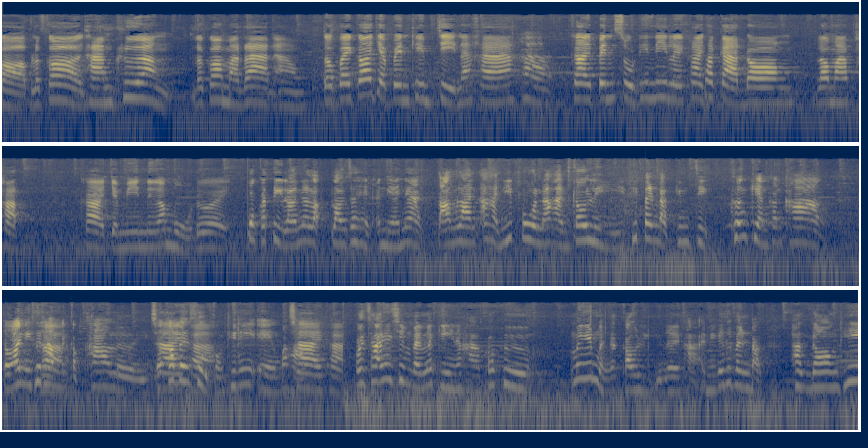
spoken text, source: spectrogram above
รอบๆแล้วก็ทามเครื่องแล้วก็มาราดเอา ต่อไปก็จะเป็นคิมจินะคะๆค่ะกลายเป็นสูตรที่นี่เลยค่ะผักกาดดองเรามาผัด ค่ะจะมีเนื้อหมูด้วย ปกติแล้วเนี่ยเราเราจะเห็นอันเนี้ยเนี่ยตามร้านอาหารญี่ปุ่นอาหารเกาหลีที่เป็นแบบกิมจิเครื่องเคียงข้างๆ แต่ว่าอันนี้คือค่ะทำเป็นกับข้าวเลยใช่แล้วก็เป็นค่ะ สูตรของที่นี่เองปะคะใช่ค่ะ รสชาติที่ชิมไปเมื่อกี้นะคะ ก็คือไม่ได้เหมือนกับเกาหลีเลยค่ะ อันนี้ก็จะเป็นแบบผักดองที่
